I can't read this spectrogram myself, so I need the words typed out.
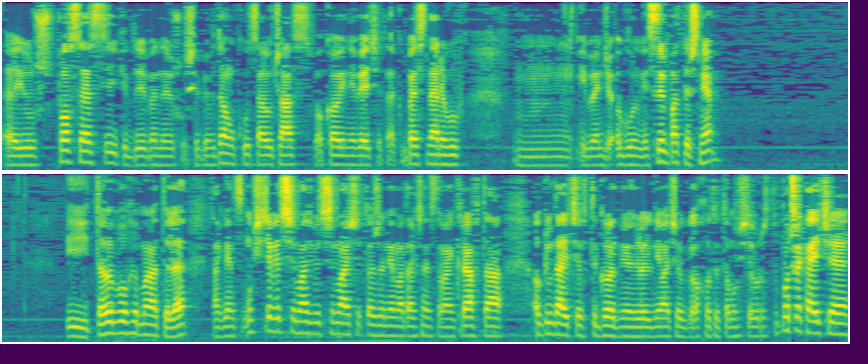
e, już po sesji, kiedy będę już u siebie w domku cały czas, spokojnie, wiecie, tak bez nerwów mm, i będzie ogólnie sympatycznie. I to by było chyba na tyle. Tak więc musicie wytrzymać, wytrzymajcie to, że nie ma tak często Minecrafta. Oglądajcie w tygodniu, jeżeli nie macie ochoty, to musicie po prostu poczekajcie.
